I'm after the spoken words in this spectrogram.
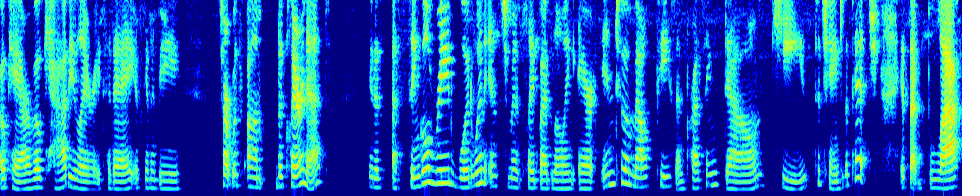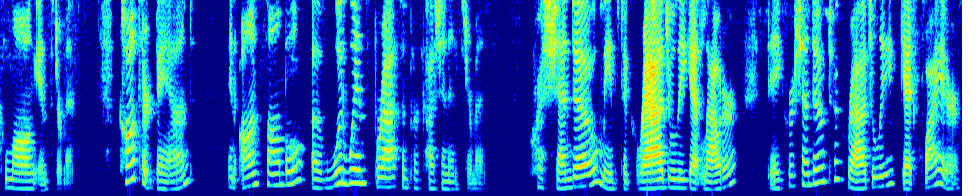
Okay, our vocabulary today is going to be start with um, the clarinet. It is a single reed woodwind instrument played by blowing air into a mouthpiece and pressing down keys to change the pitch. It's that black long instrument. Concert band, an ensemble of woodwinds, brass, and percussion instruments. Crescendo means to gradually get louder. Decrescendo to gradually get quieter.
